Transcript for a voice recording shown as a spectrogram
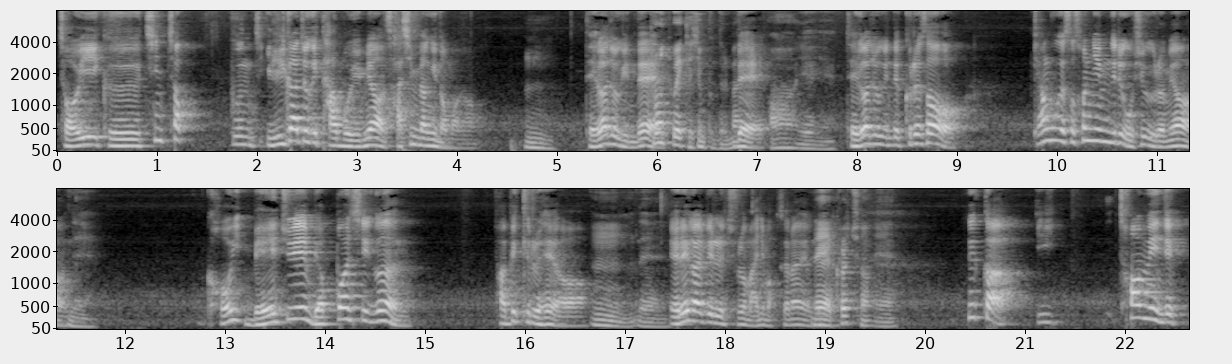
저희 그 친척분 일가족이 다 모이면 40명이 넘어요. 음. 대가족인데 토론토에 계신 분들만? 네. 아, 예, 예. 대가족인데 그래서 한국에서 손님들이 오시고 그러면 네. 거의 매주에 몇 번씩은 바비큐를 해요. 음, 네. LA갈비를 주로 많이 먹잖아요. 네, 그렇죠. 예. 그러니까 이 처음에 이제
